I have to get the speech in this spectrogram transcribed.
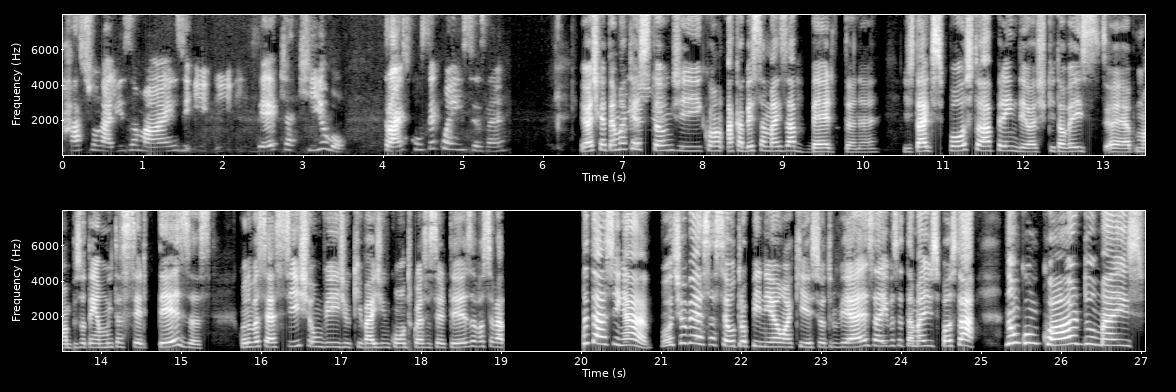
racionaliza mais e, e, e vê que aquilo traz consequências, né? Eu acho que é até uma questão de ir com a cabeça mais aberta, né? De estar disposto a aprender. Eu acho que talvez é, uma pessoa tenha muitas certezas. Quando você assiste um vídeo que vai de encontro com essa certeza, você vai. Você tá assim, ah, deixa eu ver essa, outra opinião aqui, esse outro viés, aí você tá mais disposto, ah, não concordo, mas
